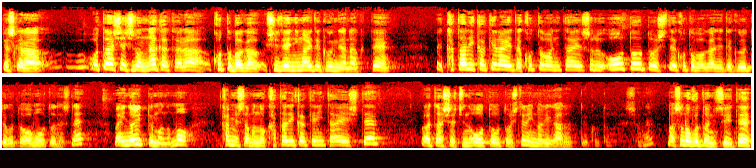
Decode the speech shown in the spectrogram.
ですから私たちの中から言葉が自然に生まれてくるんではなくて語りかけられた言葉に対する応答として言葉が出てくるということを思うとですね、まあ、祈りというものも神様の語りかけに対して私たちの応答としての祈りがあるということですよね。まあ、そのことについて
